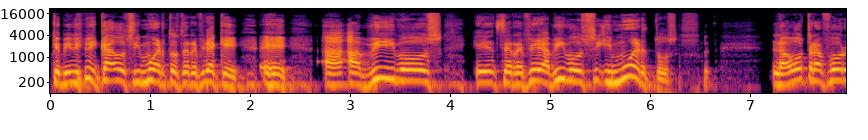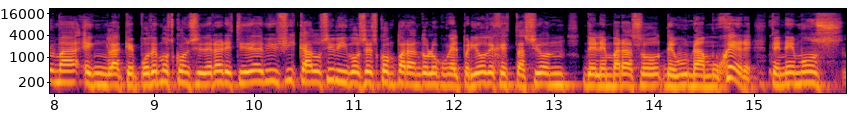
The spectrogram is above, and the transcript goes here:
que vivificados y muertos se refiere a que eh, a, vivos, eh, se refiere a vivos y muertos. La otra forma en la que podemos considerar esta idea de vivificados y vivos es comparándolo con el periodo de gestación del embarazo de una mujer. Tenemos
